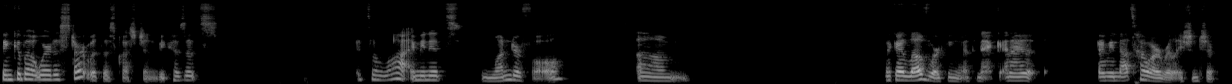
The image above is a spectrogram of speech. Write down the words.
think about where to start with this question because it's it's a lot. I mean, it's wonderful. Um like I love working with Nick and I I mean, that's how our relationship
